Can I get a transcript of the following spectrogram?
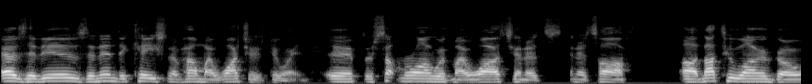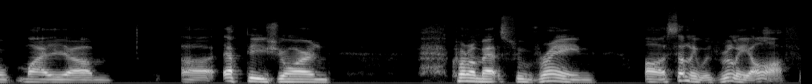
as it is an indication of how my watch is doing. If there's something wrong with my watch and it's and it's off, uh, not too long ago, my um, uh, FP Journe Chronomètre Souverain uh, suddenly was really off,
